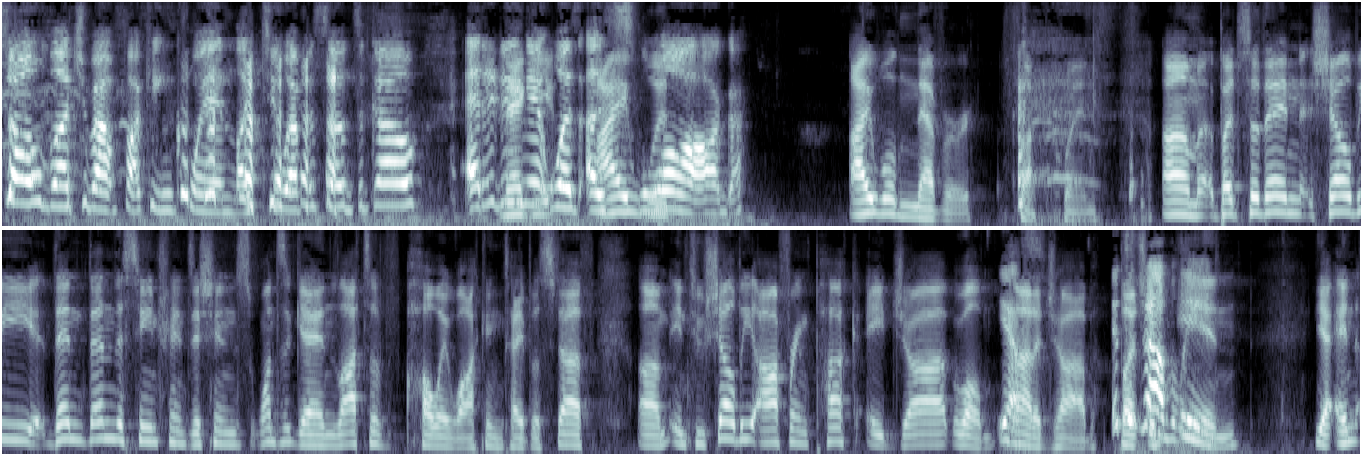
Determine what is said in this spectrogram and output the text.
so much about fucking Quinn like two episodes ago. Editing Maggie, it was a I would- slog. I will never fuck Quinn. Um, but so then Shelby, then then the scene transitions once again, lots of hallway walking type of stuff, um, into Shelby offering Puck a job. Well, Yes. not a job, It's but a job lead. in. Yeah, and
